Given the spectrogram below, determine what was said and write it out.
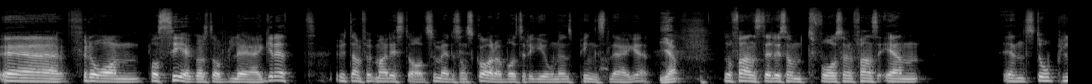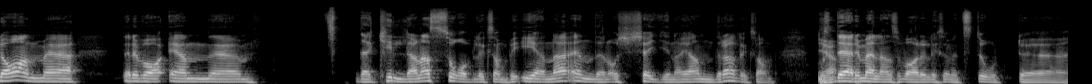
eh, från, på Segeltorpslägret utanför Mariestad, som är det som Skaraborgsregionens pingstläger. Ja. Då fanns det liksom två, så det fanns en, en stor plan med, där det var en, eh, där killarna sov liksom på ena änden och tjejerna i andra liksom. Och däremellan så var det liksom ett stort eh,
